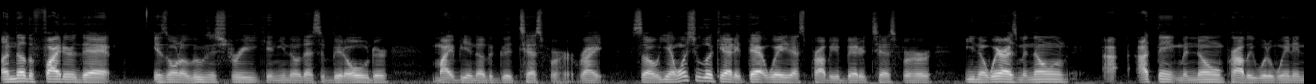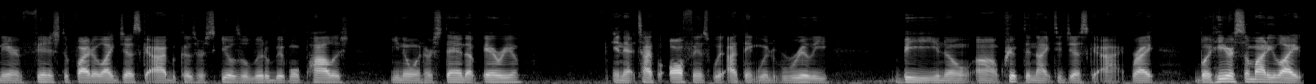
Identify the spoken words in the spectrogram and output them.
another fighter that is on a losing streak and, you know, that's a bit older might be another good test for her, right? So, yeah, once you look at it that way, that's probably a better test for her. You know, whereas Manon, I, I think Manon probably would have went in there and finished a fighter like Jessica Eye because her skills are a little bit more polished, you know, in her stand-up area. And that type of offense would, I think, would really be, you know, um, kryptonite to Jessica Eye, right? But here's somebody like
